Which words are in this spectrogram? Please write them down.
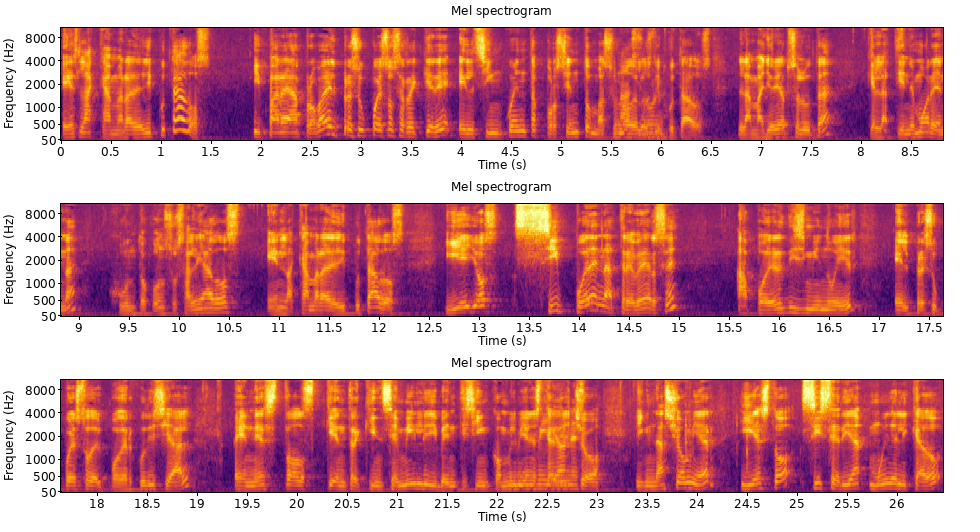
es la Cámara de Diputados. Y para aprobar el presupuesto se requiere el 50% más uno de los diputados. La mayoría absoluta que la tiene Morena junto con sus aliados en la Cámara de Diputados. Y ellos sí pueden atreverse a poder disminuir el presupuesto del Poder Judicial en estos que entre 15 mil y 25 mil millones, que ha dicho Ignacio Mier, y esto sí sería muy delicado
